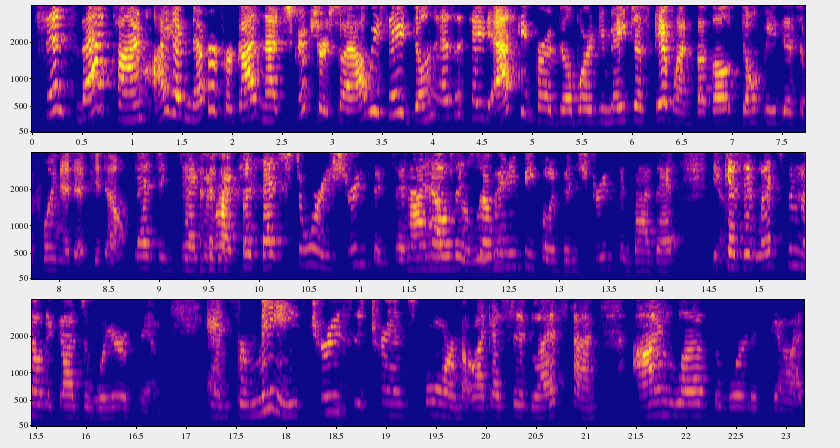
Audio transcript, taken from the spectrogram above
since that time, I have never forgotten that scripture. So I always say, don't hesitate asking for a billboard. You may just get one, but bo- don't be disappointed if you don't. That's exactly right. But that story strengthens. And I know that so many people have been strengthened by that Yeah. because it lets them know that God's aware of them. And for me, truths that transform, like I said last time, I love the Word of God.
